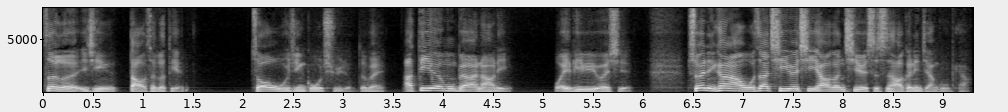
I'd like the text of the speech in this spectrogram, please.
这个已经到这个点，周五已经过去了，对不对？啊，第二目标在哪里？我 A P P 会写，所以你看啊，我在七月七号跟七月十四号跟你讲股票，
